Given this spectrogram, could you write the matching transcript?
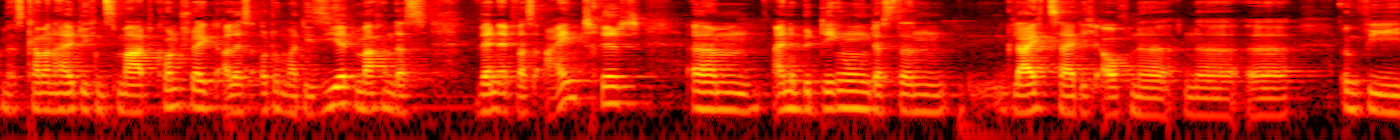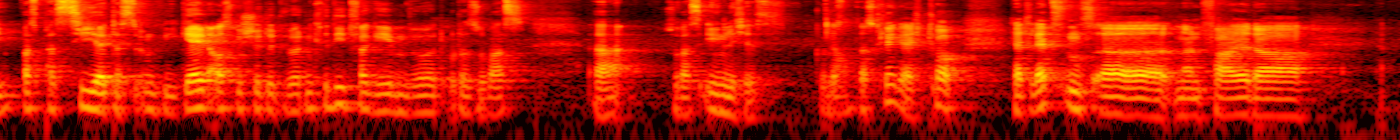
Das kann man halt durch ein Smart Contract alles automatisiert machen, dass wenn etwas eintritt, ähm, eine Bedingung, dass dann gleichzeitig auch eine, eine äh, irgendwie was passiert, dass irgendwie Geld ausgeschüttet wird, ein Kredit vergeben wird oder sowas, äh, sowas ähnliches. Genau. Das, das, klingt echt top. Ich hatte letztens äh, einen Fall, da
